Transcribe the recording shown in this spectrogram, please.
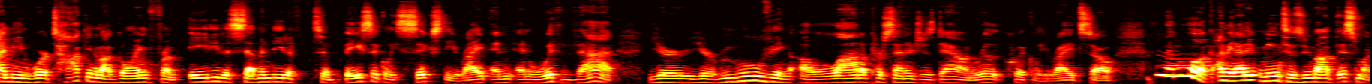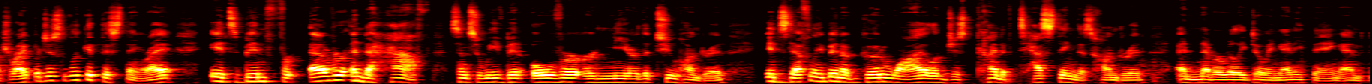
I mean, we're talking about going from 80 to 70 to, to basically 60, right? And and with that, you're you're moving a lot of percentages down really quickly, right? So, and then look, I mean, I didn't mean to zoom out this much, right? But just look at this thing, right? It's been forever and a half since we've been over or near the 200 it's definitely been a good while of just kind of testing this 100 and never really doing anything. And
